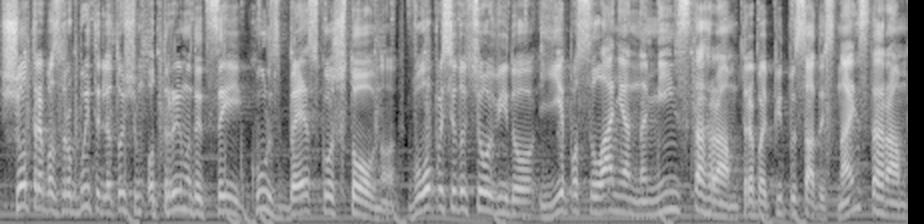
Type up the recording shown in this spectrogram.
Що треба зробити для того, щоб отримати цей курс безкоштовно? В описі до цього відео є посилання на мій інстаграм. Треба підписатись на інстаграм,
